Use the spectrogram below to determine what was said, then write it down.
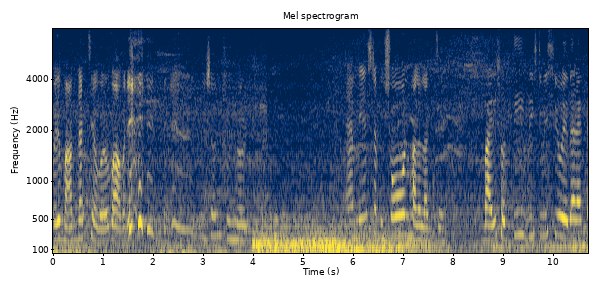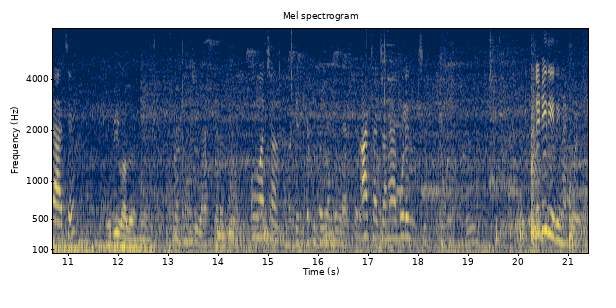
ওই যে বাঘ ডাকছে আবার বাবারে। ভীষণ সুন্দর। অ্যাম্বিয়েন্সটা ভীষণ ভালো লাগছে। বাইরে সত্যি বৃষ্টি বৃষ্টি ওয়েদার একটা আছে। খুবই ভালো ও আচ্ছা। আচ্ছা আচ্ছা হ্যাঁ বলে দিচ্ছি। প্লেটেই দিয়ে দিন একবারে।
